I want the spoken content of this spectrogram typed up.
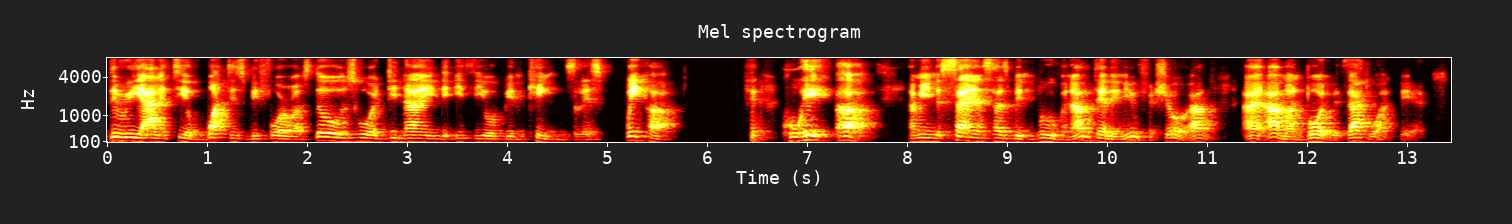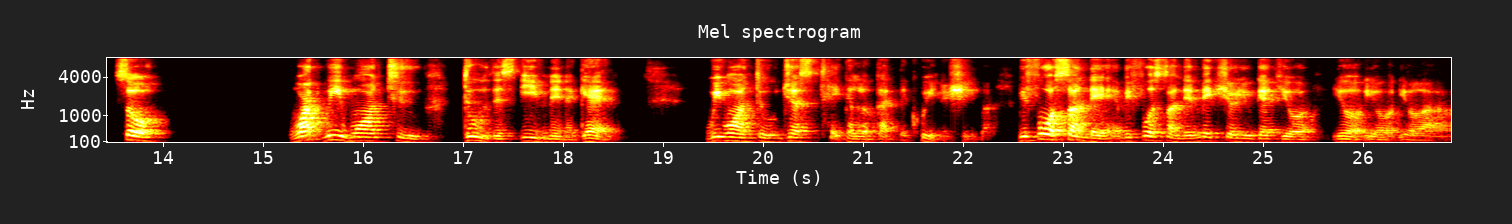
the reality of what is before us. Those who are denying the Ethiopian king's list, wake up, wake up. I mean, the science has been proven. I'm telling you for sure. I'm, I, am i am on board with that one there. So what we want to do this evening again, we want to just take a look at the Queen of Sheba. Before Sunday, before Sunday, make sure you get your your your your uh,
